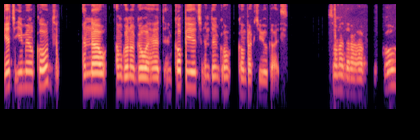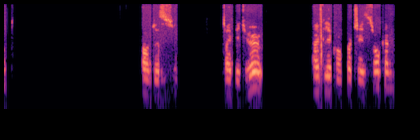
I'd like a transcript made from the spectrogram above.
get email code and now I'm gonna go ahead and copy it and then go, come back to you guys. So now that I have the code I'll just type it here. And click on purchase token.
